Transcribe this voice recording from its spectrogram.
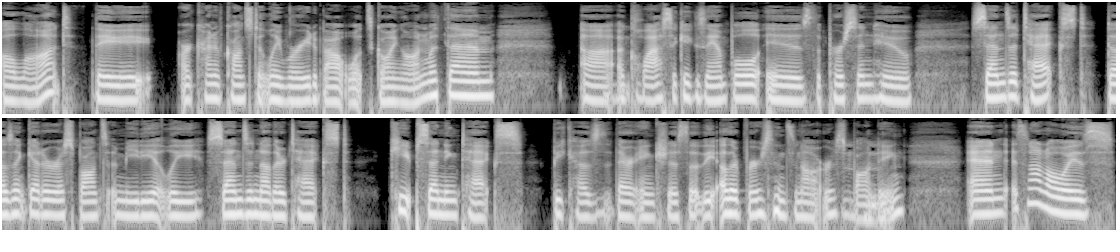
a lot, they are kind of constantly worried about what's going on with them. Uh, a classic example is the person who sends a text, doesn't get a response immediately, sends another text, keeps sending texts because they're anxious that the other person's not responding. And it's not always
